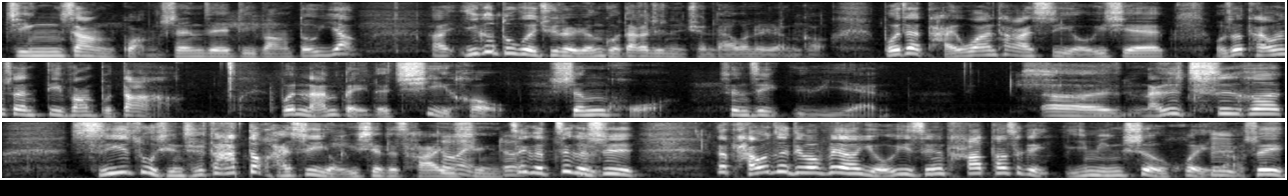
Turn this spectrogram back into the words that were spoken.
京上、广深这些地方都一样啊，一个都会区的人口大概就是你全台湾的人口。不过在台湾，它还是有一些。我说台湾算地方不大，不过南北的气候、生活，甚至语言。呃，乃至吃喝、食衣住行，其实它都还是有一些的差异性。这个这个是那台湾这个地方非常有意思，因为它它是个移民社会啊，嗯、所以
